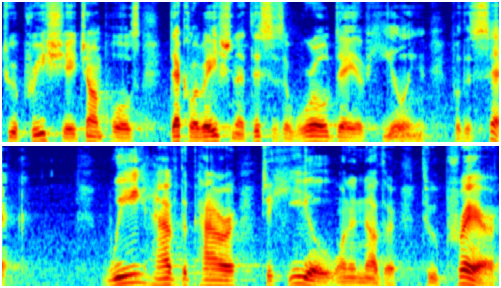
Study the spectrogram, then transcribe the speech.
to appreciate John Paul's declaration that this is a world day of healing for the sick. We have the power to heal one another through prayer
